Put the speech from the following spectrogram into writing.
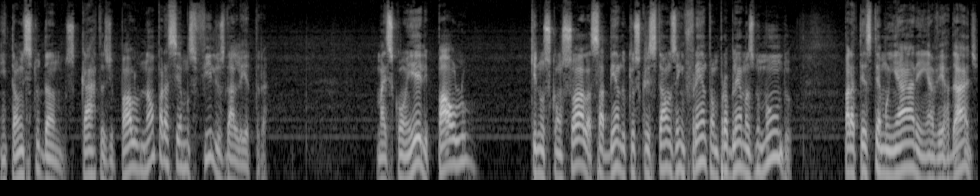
Então estudamos cartas de Paulo não para sermos filhos da letra, mas com ele, Paulo, que nos consola, sabendo que os cristãos enfrentam problemas no mundo para testemunharem a verdade,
